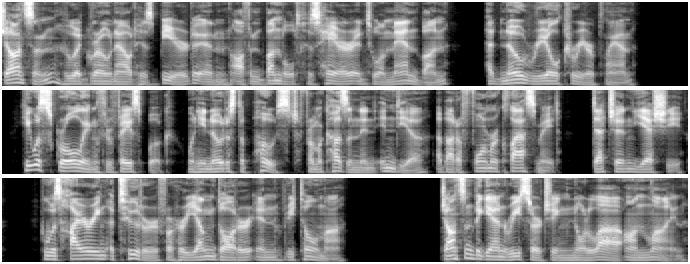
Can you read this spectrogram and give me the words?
Johnson, who had grown out his beard and often bundled his hair into a man bun, had no real career plan. He was scrolling through Facebook when he noticed a post from a cousin in India about a former classmate, Dechen Yeshi, who was hiring a tutor for her young daughter in Ritoma. Johnson began researching Norlha online.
